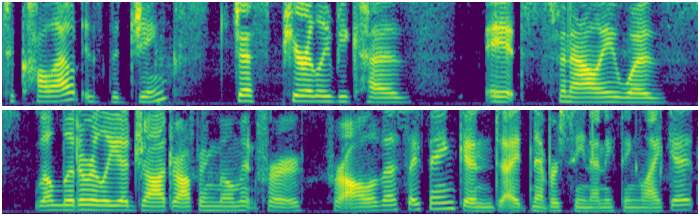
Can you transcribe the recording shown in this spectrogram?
to call out is The Jinx, just purely because its finale was well, literally a jaw dropping moment for, for all of us, I think, and I'd never seen anything like it.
